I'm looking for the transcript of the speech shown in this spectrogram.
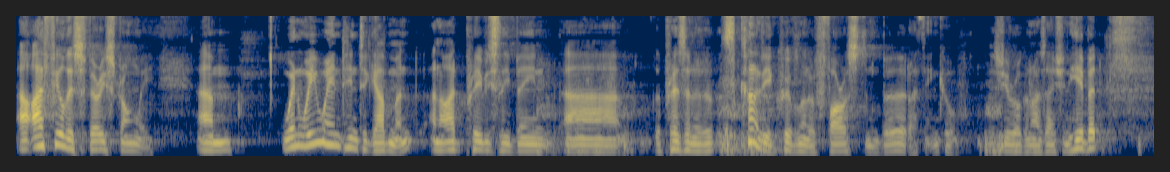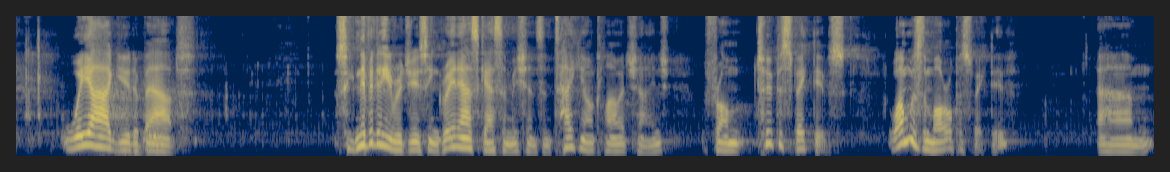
Uh, I feel this very strongly. Um, when we went into government, and I'd previously been uh, the president of, it's kind of the equivalent of Forest and Bird, I think, or is your organisation here, but we argued about significantly reducing greenhouse gas emissions and taking on climate change from two perspectives. One was the moral perspective, um,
